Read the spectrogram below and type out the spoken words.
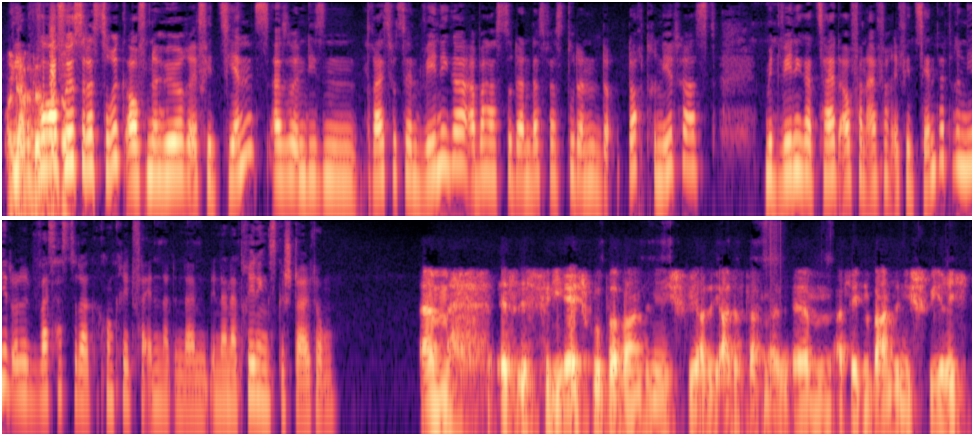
Und Wie, worauf führst du das zurück? Auf eine höhere Effizienz? Also in diesen 30 Prozent weniger, aber hast du dann das, was du dann doch trainiert hast, mit weniger Zeitaufwand einfach effizienter trainiert oder was hast du da konkret verändert in, deinem, in deiner Trainingsgestaltung? Ähm, es ist für die Age-Grouper wahnsinnig schwierig, also die Altersklassenathleten ähm, wahnsinnig schwierig,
